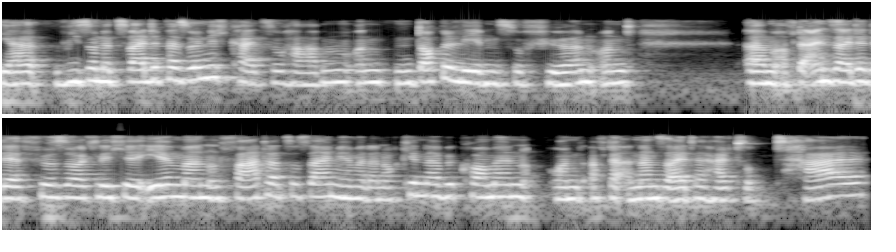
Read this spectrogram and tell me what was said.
ja, wie so eine zweite Persönlichkeit zu haben und ein Doppelleben zu führen und ähm, auf der einen Seite der fürsorgliche Ehemann und Vater zu sein, wir haben ja dann auch Kinder bekommen, und auf der anderen Seite halt total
